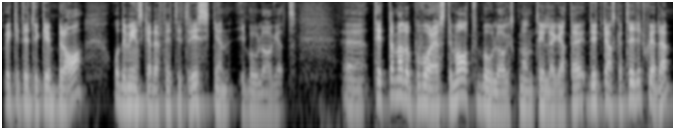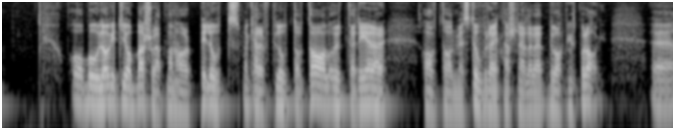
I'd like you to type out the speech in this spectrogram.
vilket vi tycker är bra och det minskar definitivt risken i bolaget. Eh, tittar man då på våra estimat för bolaget ska man tillägga att det är ett ganska tidigt skede. Och bolaget jobbar så att man har pilot, man kallar det för pilotavtal och utvärderar avtal med stora internationella bevakningsbolag. Eh,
